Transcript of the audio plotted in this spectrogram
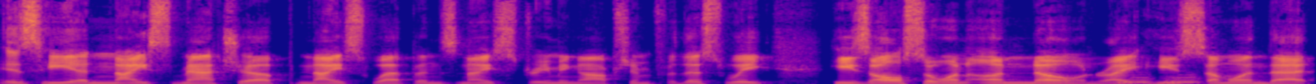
is he a nice matchup, nice weapons, nice streaming option for this week, he's also an unknown, right? Mm-hmm. He's someone that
